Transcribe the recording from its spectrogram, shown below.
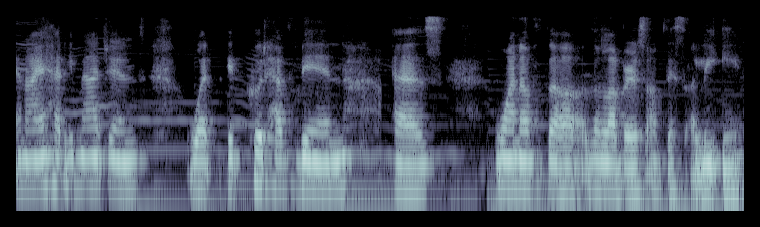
and I had imagined what it could have been as one of the, the lovers of this ali'i.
